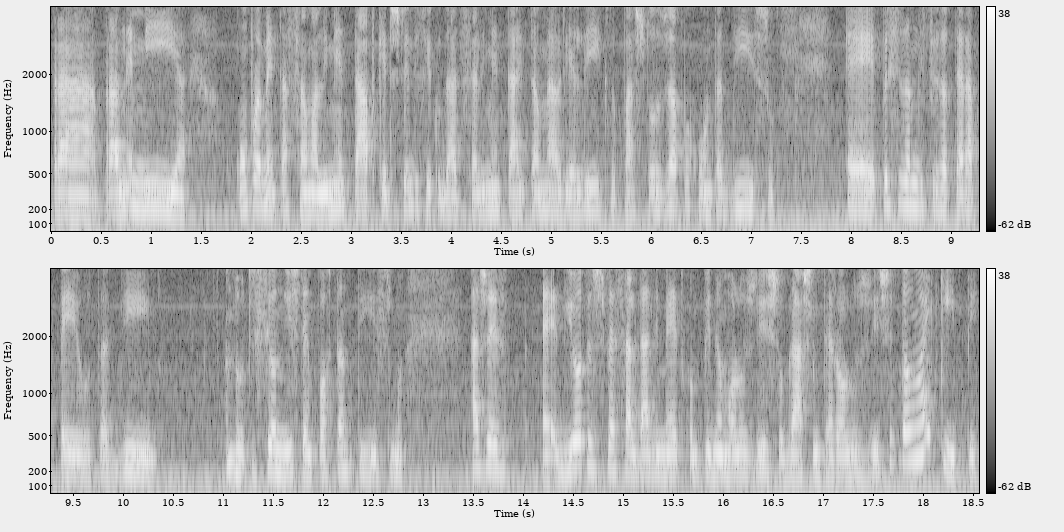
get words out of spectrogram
para anemia, complementação alimentar, porque eles têm dificuldade de se alimentar, então a maioria é líquido, pastoso, já por conta disso. É, precisamos de fisioterapeuta, de nutricionista, é importantíssimo. Às vezes, é, de outras especialidades médicas, como pneumologista, gastroenterologista, então é uma equipe.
